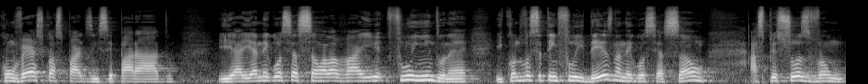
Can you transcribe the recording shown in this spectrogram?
conversam com as partes em separado. E aí a negociação ela vai fluindo, né? E quando você tem fluidez na negociação, as pessoas vão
